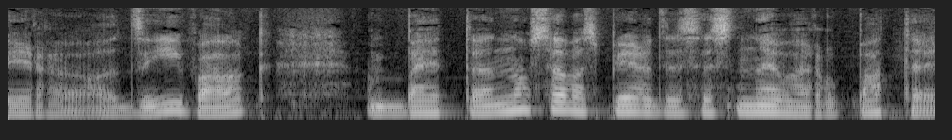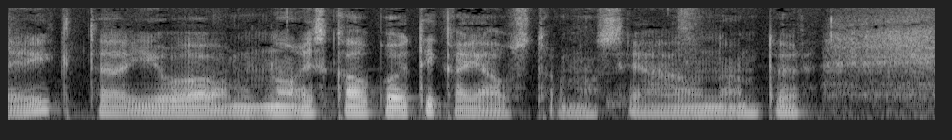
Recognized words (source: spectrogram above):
ir uh, dzīvāk, bet uh, no savas pieredzes es nevaru pateikt, jo, nu, es kalpoju tikai austrumos, jā, un, un tur. Mm,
